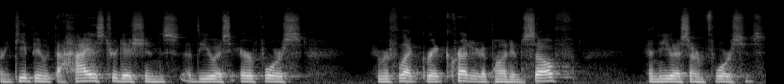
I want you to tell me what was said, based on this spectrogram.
are in keeping with the highest traditions of the U.S. Air Force and reflect great credit upon himself and the U.S. Armed Forces.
